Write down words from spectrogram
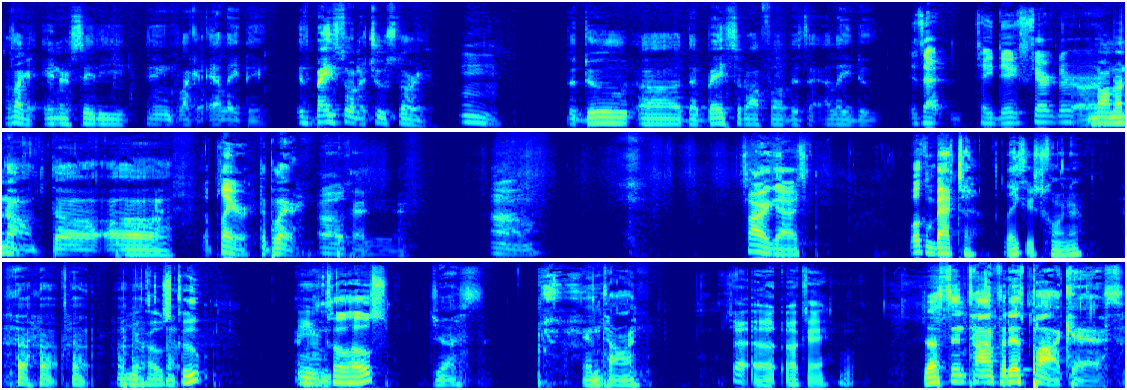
It's like an inner city thing, like an LA thing. It's based on a true story. Mm. The dude uh, that based it off of is an LA dude. Is that Taye Diggs' character or No, no, no. The uh, the player? the player. Oh, okay. Um, sorry guys. Welcome back to Lakers Corner. I'm your host Coop, and your co-host. Just in time. Shut up. Okay. Just in time for this podcast.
